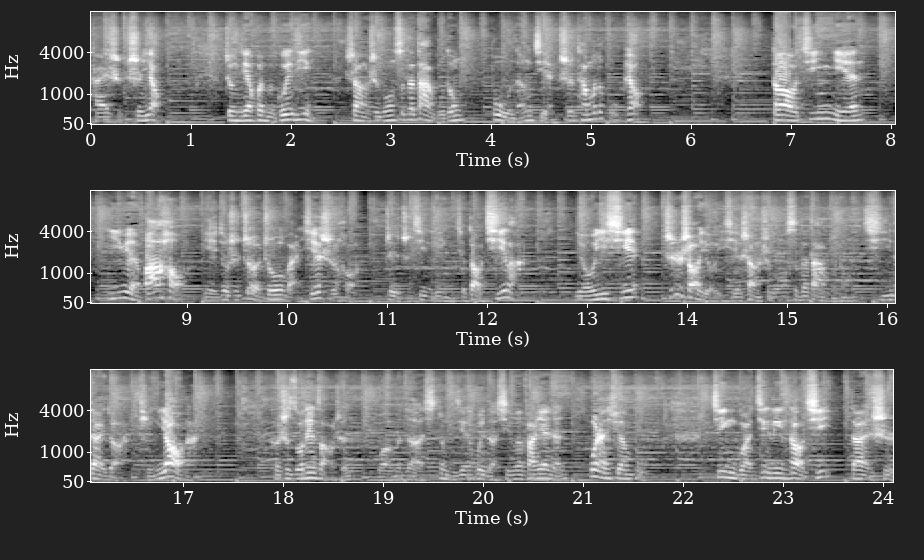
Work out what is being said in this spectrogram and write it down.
开始吃药，证监会们规定，上市公司的大股东不能减持他们的股票。到今年一月八号，也就是这周晚些时候，这纸禁令就到期了。有一些，至少有一些上市公司的大股东期待着停药呢。可是昨天早晨，我们的证监会的新闻发言人忽然宣布，尽管禁令到期，但是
